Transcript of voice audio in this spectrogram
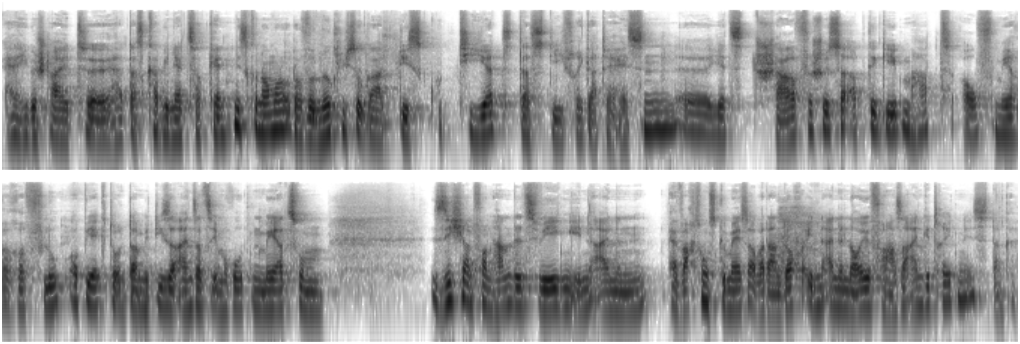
Herr Hebestreit, äh, hat das Kabinett zur Kenntnis genommen oder womöglich sogar diskutiert, dass die Fregatte Hessen äh, jetzt scharfe Schüsse abgegeben hat auf mehrere Flugobjekte und damit dieser Einsatz im Roten Meer zum Sichern von Handelswegen in einen erwartungsgemäß aber dann doch in eine neue Phase eingetreten ist? Danke.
